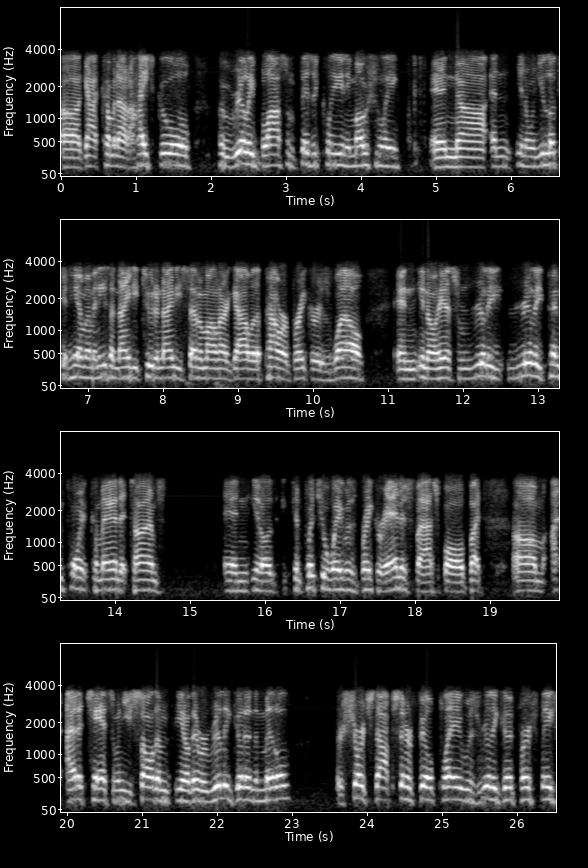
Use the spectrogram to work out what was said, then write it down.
uh, guy coming out of high school who really blossomed physically and emotionally." And uh, and you know when you look at him, I mean he's a 92 to 97 mile an hour guy with a power breaker as well, and you know he has some really really pinpoint command at times, and you know can put you away with his breaker and his fastball. But um, I, I had a chance when you saw them, you know they were really good in the middle. Their shortstop center field play was really good. First base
